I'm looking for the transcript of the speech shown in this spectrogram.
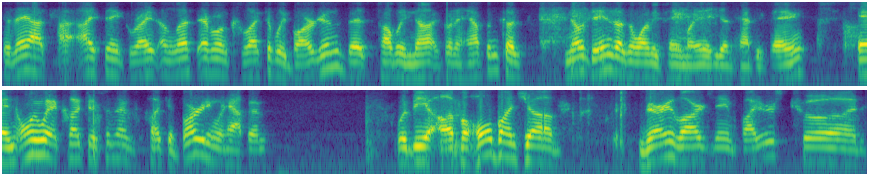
for that, I, I think, right, unless everyone collectively bargains, that's probably not going to happen because, know, Dana doesn't want to be paying money that he doesn't have to be paying. And the only way a collective, sometimes collective bargaining would happen would be if a whole bunch of very large name fighters could,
